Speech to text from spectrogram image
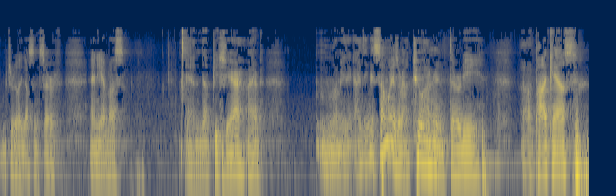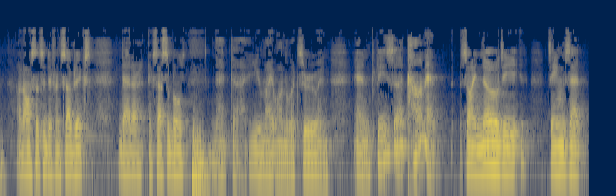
which really doesn't serve any of us. And uh, share. I have, let me think, I think it's somewhere around 230 uh, podcasts on all sorts of different subjects that are accessible that uh, you might want to look through and and please uh, comment. So I know the things that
